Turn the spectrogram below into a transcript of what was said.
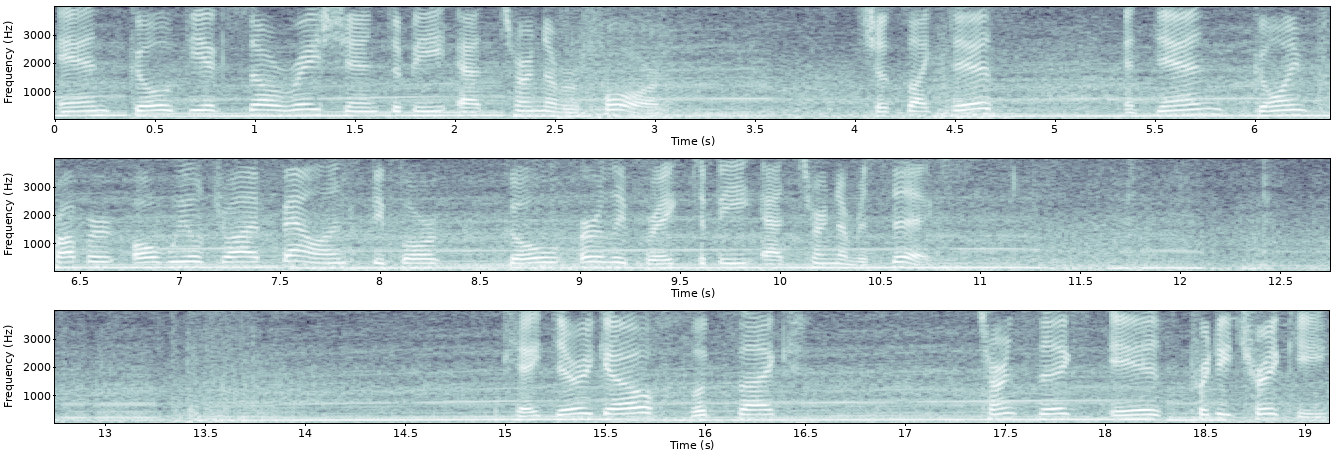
and go the acceleration to be at turn number 4. Just like this, and then going proper all-wheel drive balance before go early brake to be at turn number 6. Okay, there we go. Looks like turn 6 is pretty tricky.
